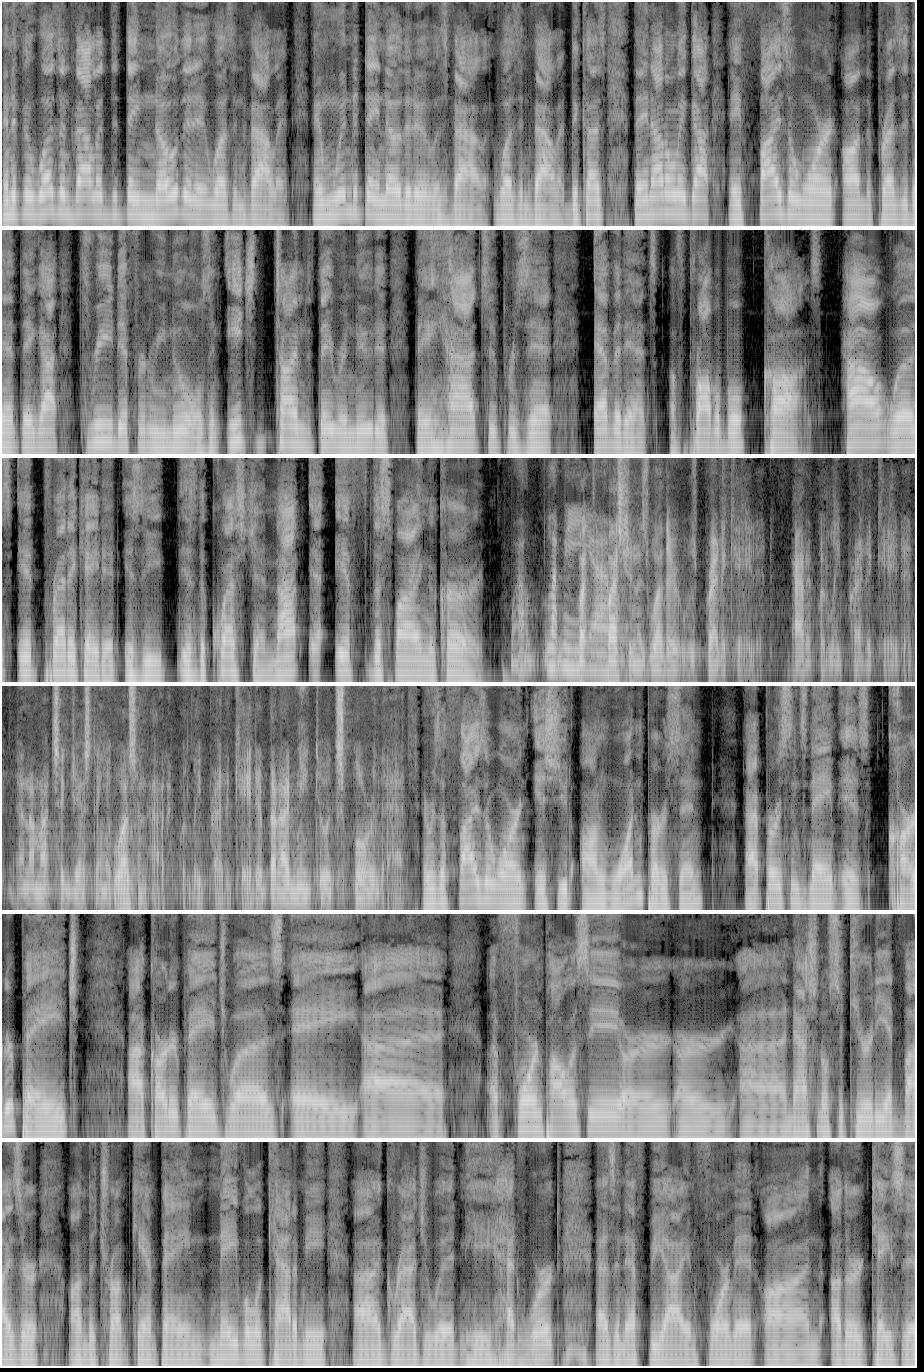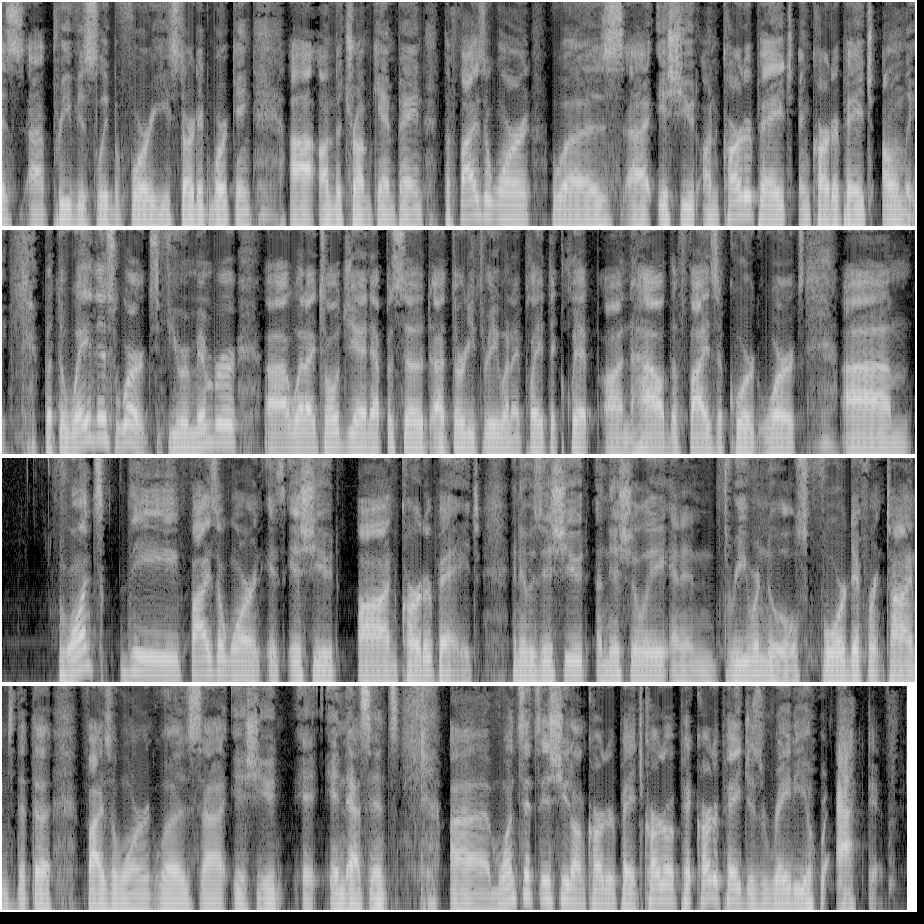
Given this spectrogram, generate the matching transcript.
And if it wasn't valid, did they know that it wasn't valid? And when did they know that it was valid, wasn't valid? Because they not only got a FISA warrant on the president, they got three different renewals. And each time that they renewed it, they had to present evidence of probable cause. How was it predicated is the, is the question, not if the spying occurred. Well, let me. But the question is whether it was predicated, adequately predicated. And I'm not suggesting it wasn't adequately predicated, but I'd need to explore that. There was a FISA warrant issued on one person. That person's name is Carter Page. Uh, Carter Page was a, uh, a foreign policy or, or uh, national security advisor on the Trump campaign, Naval Academy uh, graduate. He had worked as an FBI informant on other cases uh, previously before he started working uh, on the Trump campaign. The FISA warrant was uh, issued on Carter Page and Carter Page only. But the way this works, if you remember uh, what I told you in episode 33 when I played the clip on how the FISA court court works. Um, once the FISA warrant is issued on Carter Page, and it was issued initially and in three renewals, four different times that the FISA warrant was uh, issued. In essence, um, once it's issued on Carter Page, Carter Carter Page is radioactive.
